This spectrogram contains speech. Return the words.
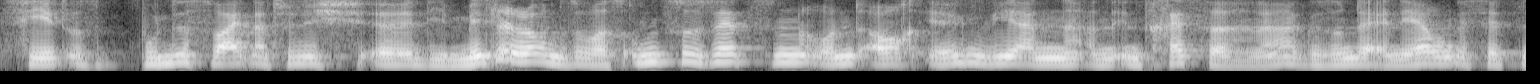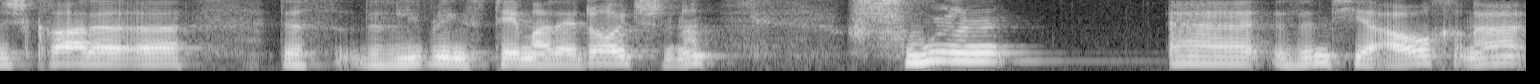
fehlt uns bundesweit natürlich äh, die Mittel, um sowas umzusetzen und auch irgendwie an, an Interesse. Ne? Gesunde Ernährung ist jetzt nicht gerade äh, das, das Lieblingsthema der Deutschen. Ne? Schulen äh, sind hier auch, ne,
